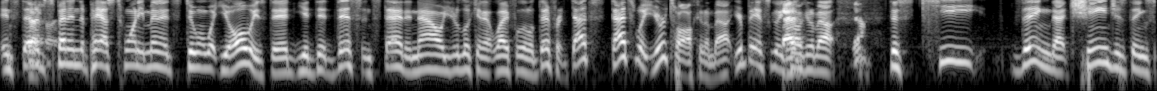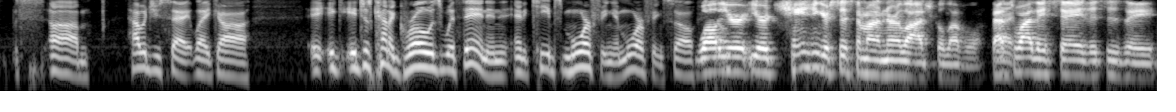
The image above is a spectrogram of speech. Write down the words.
Instead Definitely. of spending the past 20 minutes doing what you always did, you did this instead, and now you're looking at life a little different. That's that's what you're talking about. You're basically That- talking about yeah. this key thing that changes things. Um, how would you say? Like, uh, it, it- just kind of grows within and, and it keeps morphing and morphing. So, Well, you're you're changing your system on a neurological level. That's Right. why they say this is a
